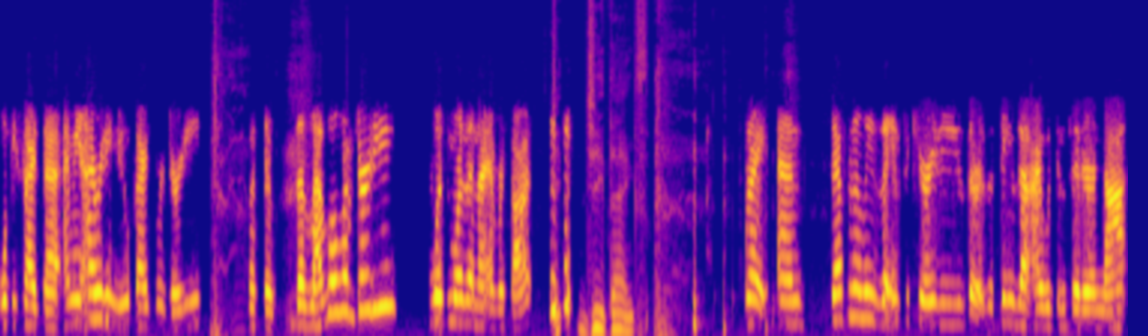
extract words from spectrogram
Well, besides that, I mean, I already knew guys were dirty, but the the level of dirty was more than I ever thought. Gee, gee, thanks. Right, and definitely the insecurities or the things that I would consider not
